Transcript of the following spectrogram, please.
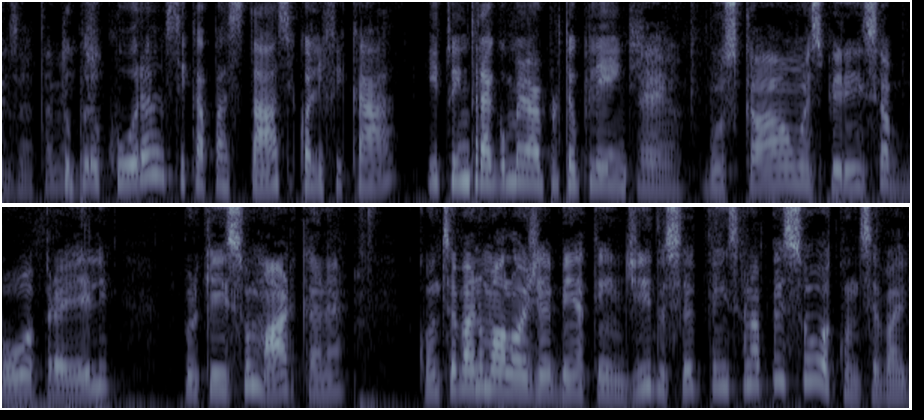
Exatamente. Tu procura se capacitar, se qualificar e tu entrega o melhor pro teu cliente. É, buscar uma experiência boa para ele, porque isso marca, né? Quando você vai numa loja e é bem atendido, você pensa na pessoa. Quando você vai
